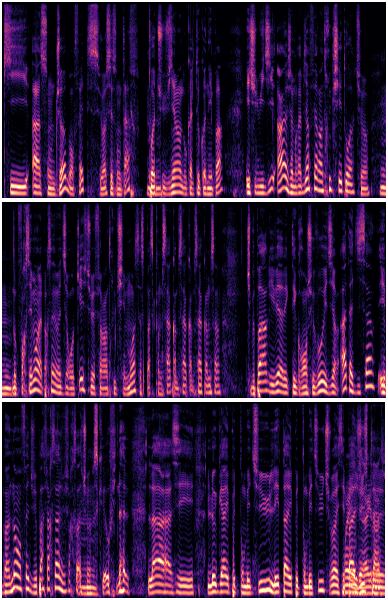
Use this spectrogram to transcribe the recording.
qui a son job en fait, tu vois, c'est son taf. Toi, Mhm. tu viens, donc elle te connaît pas, et tu lui dis ah j'aimerais bien faire un truc chez toi, tu vois. Mhm. Donc forcément, la personne elle va dire ok, si tu veux faire un truc chez moi, ça se passe comme ça, comme ça, comme ça, comme ça. Tu peux pas arriver avec tes grands chevaux et dire ah t'as dit ça? Et ben non en fait je vais pas faire ça, je vais faire ça, tu vois. Mhm. Parce qu'au final là c'est le gars il peut te tomber dessus, l'État il peut te tomber dessus, tu vois. Et c'est Ouais, pas juste euh,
